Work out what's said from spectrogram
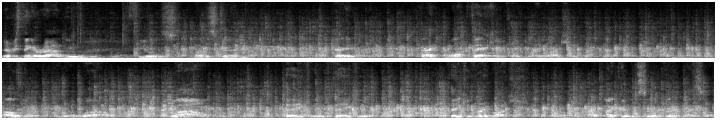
Everything around you feels like it's dead. Hey, hey, well, thank you, thank you very much. I was gonna, wow, wow. Thank you, thank you, thank you very much. I, I couldn't it better myself.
